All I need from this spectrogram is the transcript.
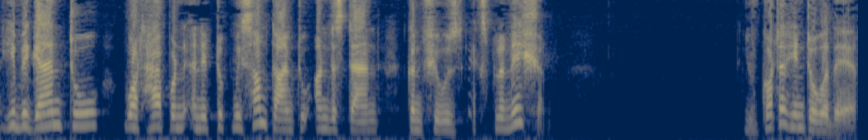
he began to what happened and it took me some time to understand confused explanation. You've got a hint over there.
